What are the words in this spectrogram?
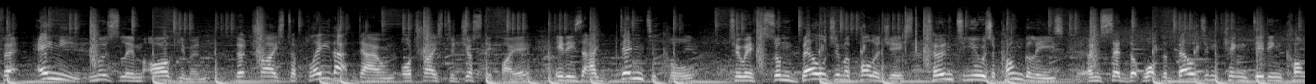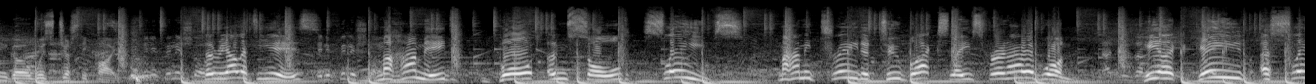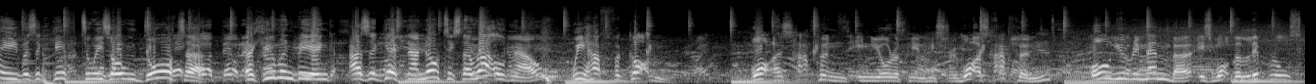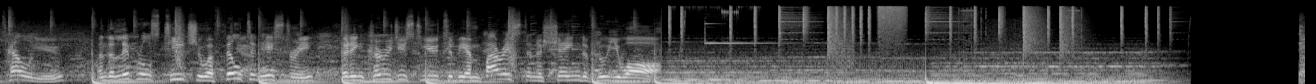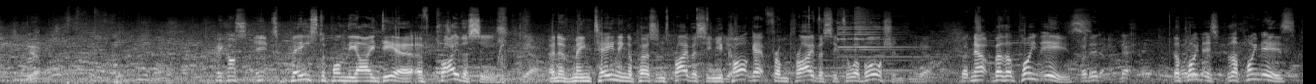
for any Muslim argument that tries to play that down or tries to justify it. It is identical to if some Belgium apologist turned to you as a Congolese and said that what the Belgian king did in Congo was justified. Did you finish though? The reality is, Did you finish though? Muhammad bought and sold slaves. Muhammad traded two black slaves for an Arab one. He uh, gave a slave as a gift to his own daughter, a human being as a gift. Now, notice they're rattled now. We have forgotten what has happened in European history. What has happened, all you remember is what the liberals tell you. And the liberals teach you a filtered history that encourages you to be embarrassed and ashamed of who you are. Because it's based upon the idea of privacy Yeah. and of maintaining a person's privacy, and you can't get from privacy to abortion. Yeah. But now, but the point is, But it, that, the point is, the point is,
